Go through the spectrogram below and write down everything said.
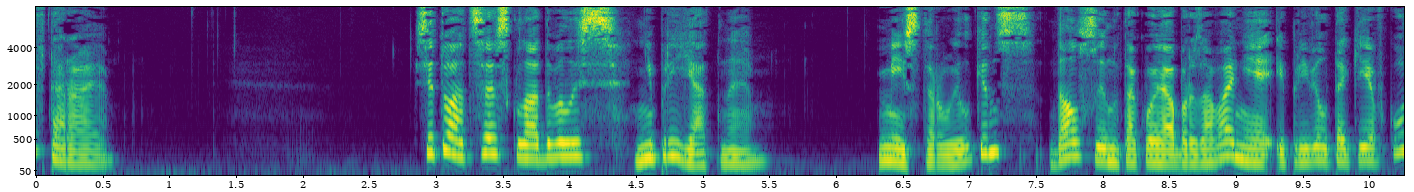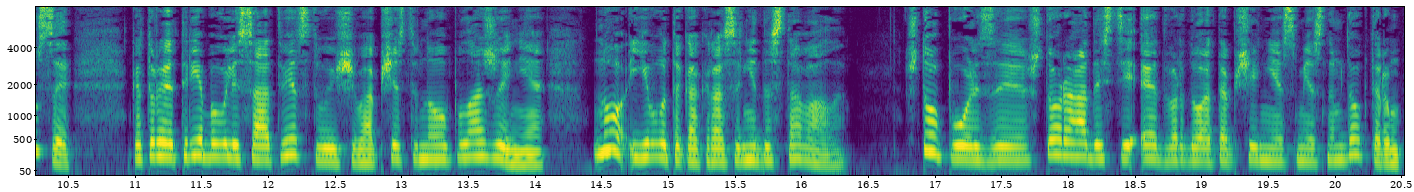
вторая. Ситуация складывалась неприятная. Мистер Уилкинс дал сыну такое образование и привил такие вкусы, которые требовали соответствующего общественного положения, но его-то как раз и не доставало. Что пользы, что радости Эдварду от общения с местным доктором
